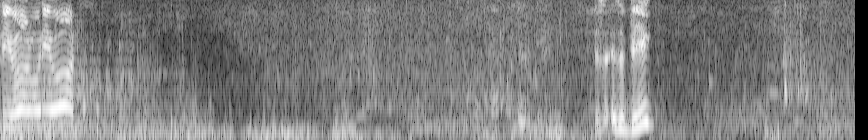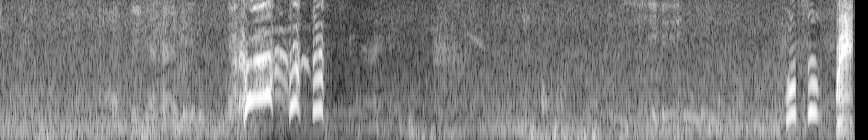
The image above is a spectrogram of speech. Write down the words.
What do you want? What do you want? Is, is it big? what the f?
